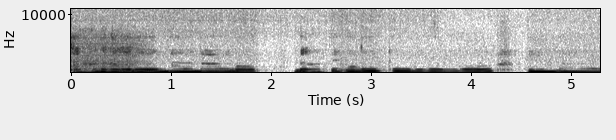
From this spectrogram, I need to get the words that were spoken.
Kiều em em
